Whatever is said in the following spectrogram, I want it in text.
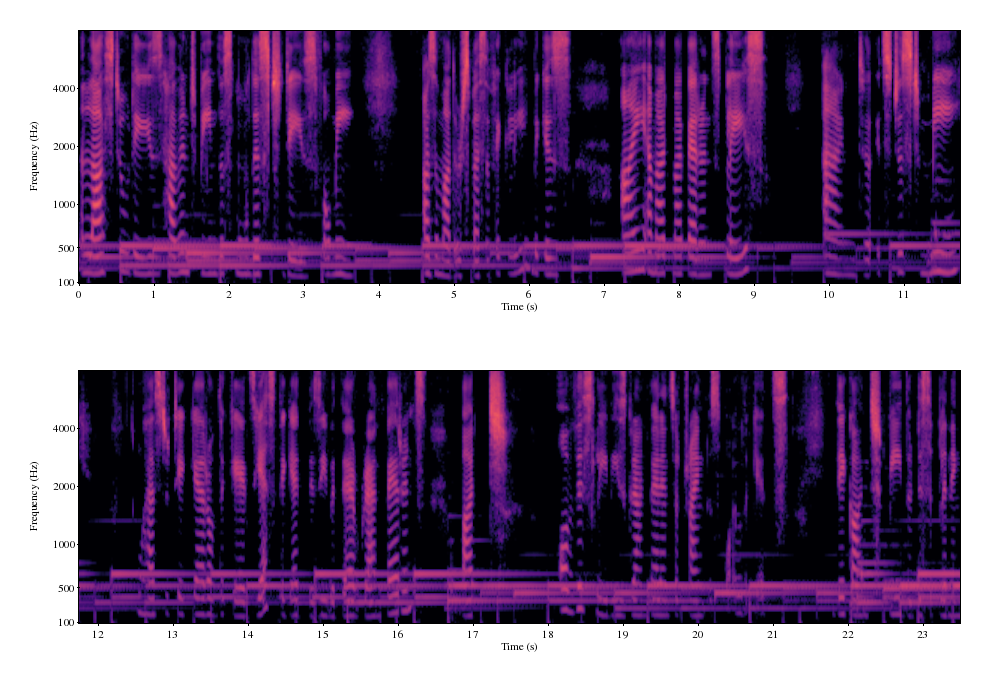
and last two days haven't been the smoothest days for me as a mother specifically because I am at my parents' place and it's just me who has to take care of the kids. Yes, they get busy with their grandparents, but obviously, these grandparents are trying to spoil the kids. They can't be the disciplining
